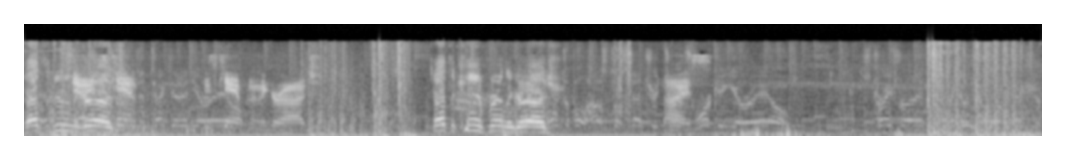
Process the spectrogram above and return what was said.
Got the dude in the Yeah, garage. he's, camp- Detected in your he's camping in the garage. Got the camper in the garage. Multiple hostile sentry Nice. turrets working your AO. Strafe run incoming on your location.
